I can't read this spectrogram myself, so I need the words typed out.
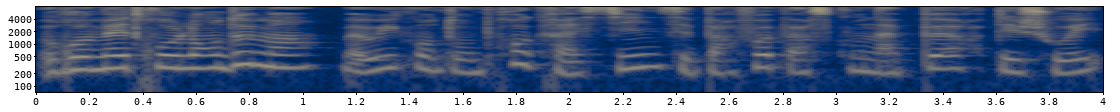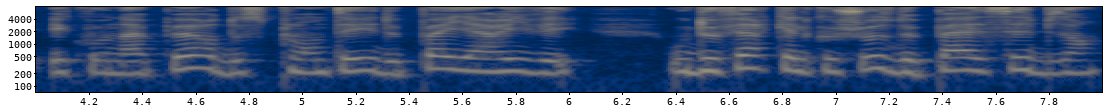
Remettre au lendemain. Bah oui, quand on procrastine, c'est parfois parce qu'on a peur d'échouer et qu'on a peur de se planter, de pas y arriver, ou de faire quelque chose de pas assez bien.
